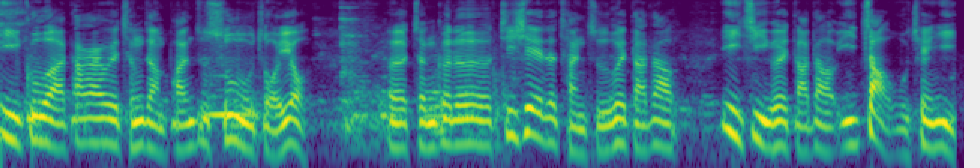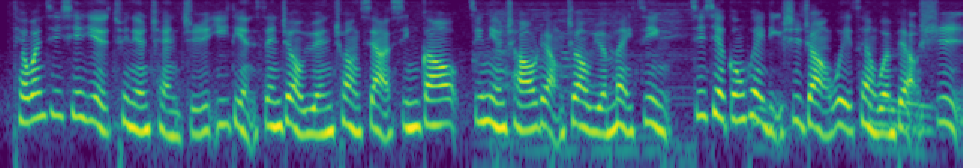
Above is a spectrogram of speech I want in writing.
预估啊，大概会成长百分之十五左右。呃，整个的机械的产值会达到，预计会达到一兆五千亿。台湾机械业去年产值一点三兆元，创下新高，今年朝两兆元迈进。机械工会理事长魏灿文表示，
